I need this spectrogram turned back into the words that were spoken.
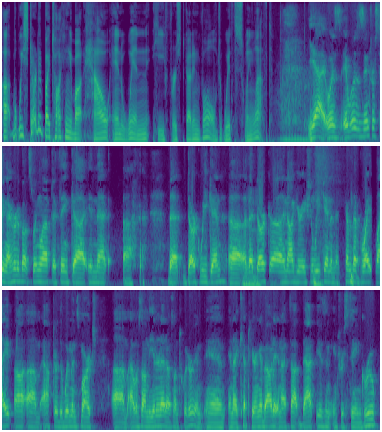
Uh, but we started by talking about how and when he first got involved with Swing Left. Yeah, it was it was interesting. I heard about Swing Left. I think uh, in that. Uh, that dark weekend, uh, that dark uh, inauguration weekend, and then kind of that bright light uh, um, after the Women's March. Um, I was on the internet, I was on Twitter, and, and, and I kept hearing about it, and I thought that is an interesting group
